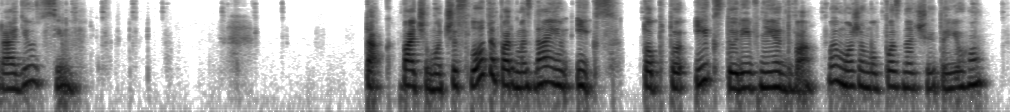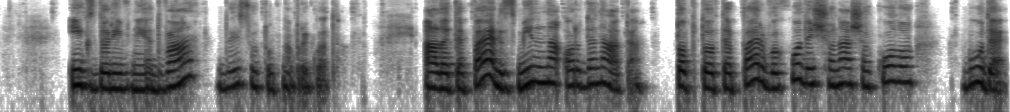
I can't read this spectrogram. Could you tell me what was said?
Радіус 7. Так, бачимо число, тепер ми знаємо х, тобто х дорівнює 2. Ми можемо позначити його. х дорівнює 2, десь отут, наприклад. Але тепер змінна ордината. Тобто тепер виходить, що наше коло буде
